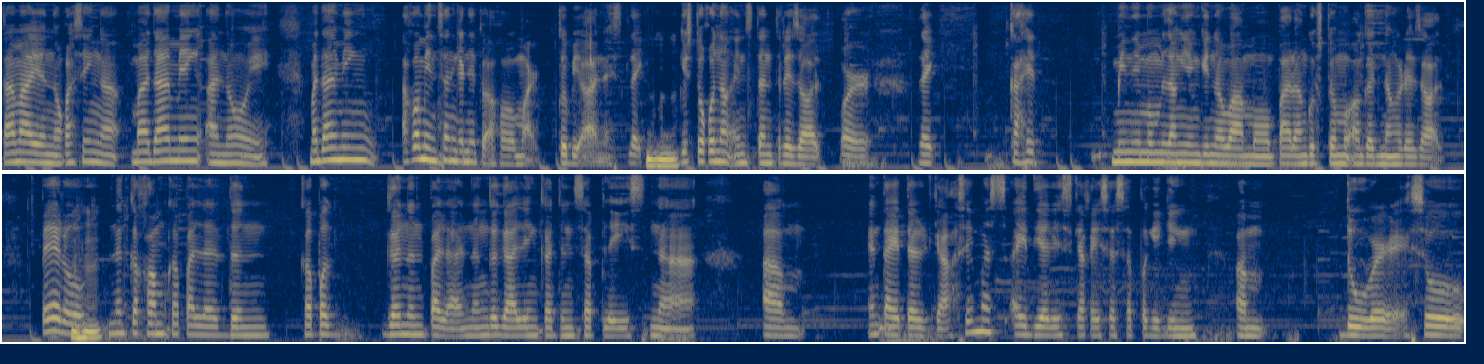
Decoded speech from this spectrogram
tama yun, no? Kasi nga, madaming, ano eh, madaming, ako minsan ganito ako, Mark, to be honest. Like, Mhm. gusto ko ng instant result or like, kahit minimum lang yung ginawa mo, parang gusto mo agad ng result. Pero, Mhm. nagka-come ka pala dun, kapag ganun pala, nanggagaling ka dun sa place na um, entitled ka. Kasi mas idealist ka kaysa sa pagiging um, doer eh. So,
